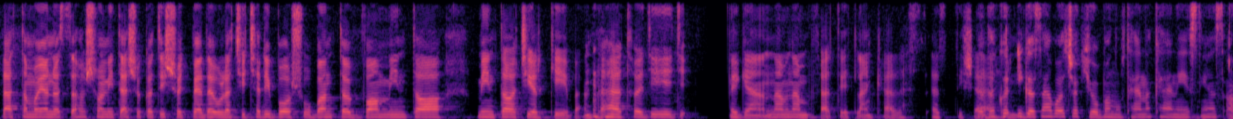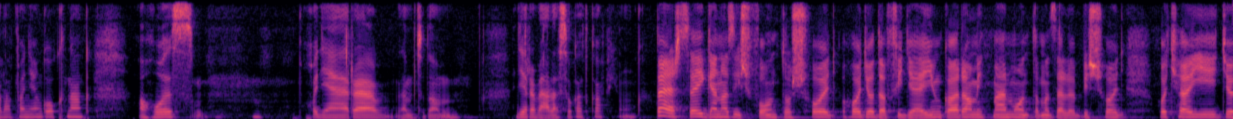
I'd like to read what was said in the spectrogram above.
láttam olyan összehasonlításokat is, hogy például a csicseri borsóban több van, mint a, mint a csirkében. Uh-huh. Tehát, hogy így igen, nem, nem feltétlen kell ezt, ezt is De akkor igazából csak jobban utána kell nézni az alapanyagoknak, ahhoz, hogy erre, nem tudom, hogy erre válaszokat kapjunk? Persze, igen, az is fontos, hogy, hogy odafigyeljünk arra, amit már mondtam az előbb is, hogy hogyha így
